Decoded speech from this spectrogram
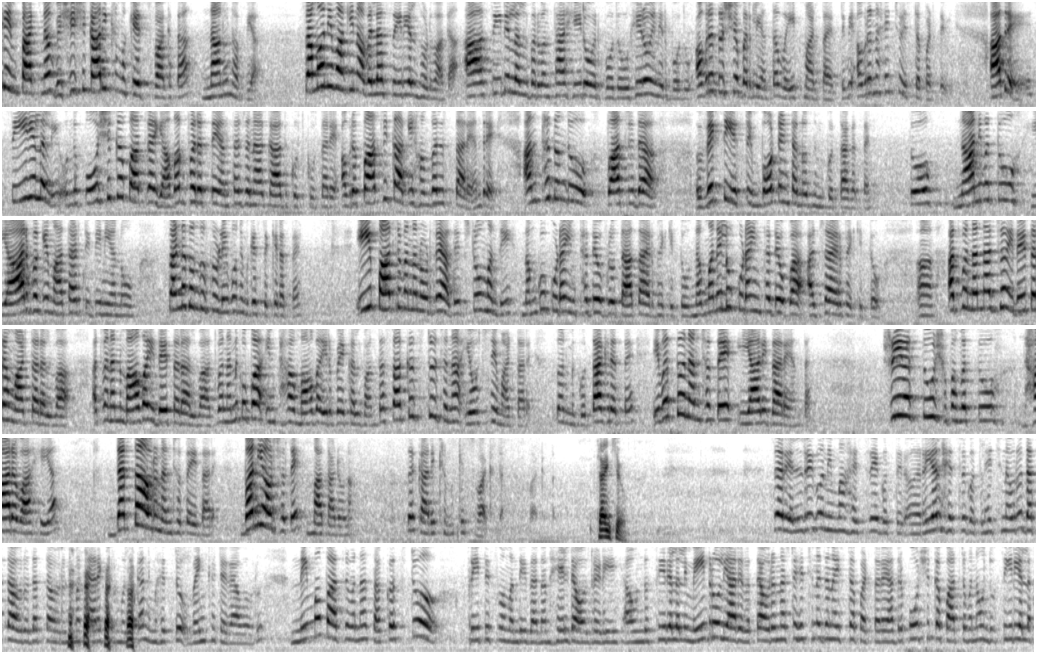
ಬಹುಬೇಗ ಇಂಪ್ಯಾಕ್ಟ್ನ ವಿಶೇಷ ಕಾರ್ಯಕ್ರಮಕ್ಕೆ ಸ್ವಾಗತ. ನಾನು ನವ್ಯ. ಸಾಮಾನ್ಯವಾಗಿ ನಾವೆಲ್ಲ ಸೀರಿಯಲ್ ನೋಡುವಾಗ ಆ ಸೀರಿಯಲ್ ಅಲ್ಲಿ ಬರುವಂತಹ ಹೀರೋ ಇರ್ಬೋದು ಹೀರೋಯಿನ್ ಇರ್ಬೋದು, ಅವರ ದೃಶ್ಯ ಬರಲಿ ಅಂತ ವೆಯ್ಟ್ ಮಾಡ್ತಾ ಇರ್ತೀವಿ. ಅವರನ್ನ ಹೆಚ್ಚು ಇಷ್ಟಪಡ್ತೀವಿ. ಆದ್ರೆ ಸೀರಿಯಲ್ ಅಲ್ಲಿ ಒಂದು ಪೋಷಕ ಪಾತ್ರ ಯಾವಾಗ ಬರುತ್ತೆ ಅಂತ ಜನ ಕಾದು ಕೂತ್ಕೋತಾರೆ. ಅವರ ಪಾತ್ರಕ್ಕಾಗಿ ಹಂಬಲಿಸ್ತಾರೆ. ಅಂದ್ರೆ ಅಂಥದ್ದೊಂದು ಪಾತ್ರದ ವ್ಯಕ್ತಿ ಎಷ್ಟು ಇಂಪಾರ್ಟೆಂಟ್ ಅನ್ನೋದು ನಿಮ್ಗೆ ಗೊತ್ತಾಗತ್ತೆ. ಸೊ ನಾನಿವತ್ತು ಯಾರ ಬಗ್ಗೆ ಮಾತಾಡ್ತಿದ್ದೀನಿ ಅನ್ನೋ ಸಣ್ಣದೊಂದು ಸುಳಿವು ನಿಮಗೆ ಸಿಕ್ಕಿರುತ್ತೆ. ಈ ಪಾತ್ರವನ್ನ ನೋಡಿದ್ರೆ ಅದೆಷ್ಟೋ ಮಂದಿ ನಮಗೂ ಕೂಡ ಇಂಥದ್ದೇ ಒಬ್ರು ತಾತ ಇರಬೇಕಿತ್ತು. ನಮ್ಮ ಮನೇಲೂ ಕೂಡ ಇಂಥದ್ದೇ ಒಬ್ಬ ಅಜ್ಜ ಇರಬೇಕಿತ್ತು. ಅಥವಾ ನನ್ನ ಅಜ್ಜ ಇದೇ ಥರ ಮಾಡ್ತಾರಲ್ವಾ? ಅಥವಾ ನನ್ನ ಮಾವ ಇದೇ ಥರ ಅಲ್ವಾ? ಅಥವಾ ನನಗೊಬ್ಬ ಇಂತಹ ಮಾವ ಇರಬೇಕಲ್ವಾ ಅಂತ ಸಾಕಷ್ಟು ಜನ ಯೋಚನೆ ಮಾಡ್ತಾರೆ. ಸೊ, ನಿಮಗೆ ಗೊತ್ತಾಗಿರುತ್ತೆ, ಇವತ್ತು ನನ್ನ ಜೊತೆ ಯಾರಿದ್ದಾರೆ ಅಂತ. ಶ್ರೀರಸ್ತು, ಶುಭಮಸ್ತು, ಧಾರಾವಾಹಿಯ ದತ್ತ ಅವರು ನನ್ನ ಜೊತೆ ಇದ್ದಾರೆ. ಬನ್ನಿ ಅವ್ರ ಜೊತೆ ಮಾತಾಡೋಣ. ಸರ್ ಕಾರ್ಯಕ್ರಮಕ್ಕೆ ಸ್ವಾಗತ. ಸ್ವಾಗತ. ಥ್ಯಾಂಕ್ ಯು ಸರ್ ಎಲ್ರಿಗೂ ನಿಮ್ಮ ಹೆಸರೇ ಗೊತ್ತಿರೋ ರಿಯಲ್ ಹೆಸರು ಗೊತ್ತಿಲ್ಲ. ಹೆಚ್ಚಿನವರು ದತ್ತ ಅವರು ದತ್ತ ಅವರು ನಿಮ್ಮ ಕ್ಯಾರೆಕ್ಟರ್ ಮೂಲಕ ನಿಮ್ಮ ಹೆಸರು ವೆಂಕಟರಾವ್ ಅವರು. ನಿಮ್ಮ ಪಾತ್ರವನ್ನ ಸಾಕಷ್ಟು ಪ್ರೀತಿಸುವ ಮಂದಿ ಇದ್ದಾರೆ. ನಾನು ಹೇಳಿದೆ ಆಲ್ರೆಡಿ ಆ ಒಂದು ಸೀರಿಯಲ್ ಅಲ್ಲಿ ಮೇನ್ ರೋಲ್ ಯಾರಿರುತ್ತೆ, ಅವರನ್ನಷ್ಟೇ ಹೆಚ್ಚಿನ ಜನ ಇಷ್ಟಪಡ್ತಾರೆ. ಆದರೆ ಪೋಷಕ ಪಾತ್ರವನ್ನ ಒಂದು ಸೀರಿಯಲ್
